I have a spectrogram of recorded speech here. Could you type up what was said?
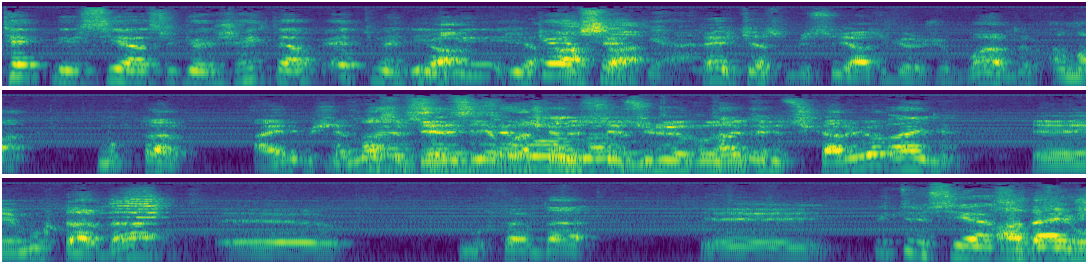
tek bir siyasi görüşe hitap etmediği yok, bir yok, gerçek asla. yani. Herkes bir siyasi görüşü vardır ama muhtar ayrı bir şey. Muhtar Nasıl belediye başkanı olanların- seçiliyor, rozetini çıkarıyor. Aynen. E, muhtar da e, muhtar da e, Bütün siyasi aday görüşleri-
